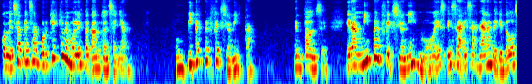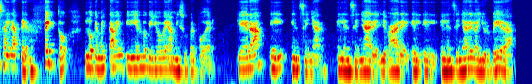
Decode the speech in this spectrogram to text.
comencé a pensar, ¿por qué es que me molesta tanto enseñar? Un pita es perfeccionista. Entonces, era mi perfeccionismo, es esas ganas de que todo salga perfecto, lo que me estaba impidiendo que yo vea mi superpoder, que era el enseñar, el enseñar, el llevar, el, enseñar el ayurveda,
